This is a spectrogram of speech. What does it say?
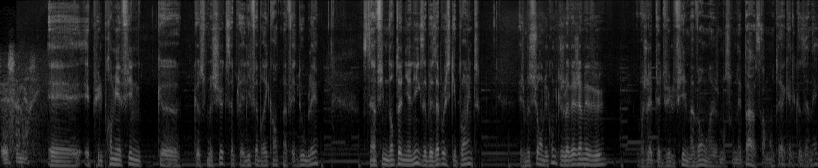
C'est ça, merci. Et, et puis le premier film que, que ce monsieur qui s'appelait Ellie Fabricante m'a fait doubler, c'était un film d'Antonioni qui s'appelait Zabriskie Point. Et je me suis rendu compte que je l'avais jamais vu. Moi, j'avais peut-être vu le film avant, hein, je m'en souvenais pas, ça remontait à quelques années.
